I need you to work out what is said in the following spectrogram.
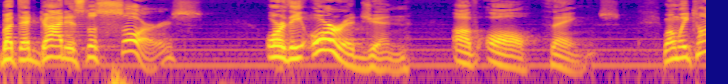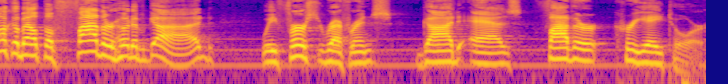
but that God is the source or the origin of all things. When we talk about the fatherhood of God, we first reference God as Father Creator.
